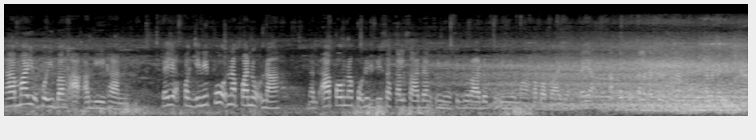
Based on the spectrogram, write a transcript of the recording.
Tamayo po ibang aagihan. Kaya pag ini po napano na, nag-apaw na po digdi sa kalsadang ini, sigurado po ini mga kababayan. Kaya ako po talaga personal po talaga ini na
